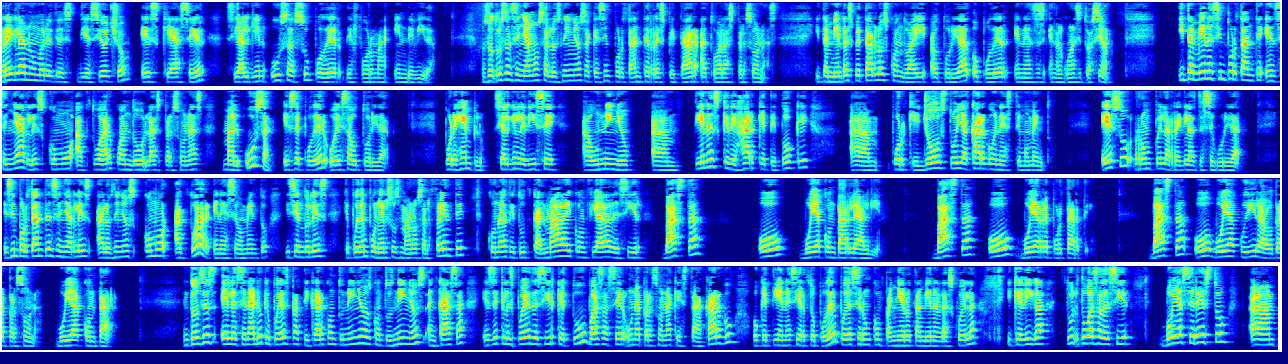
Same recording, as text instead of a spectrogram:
Regla número 18 es qué hacer si alguien usa su poder de forma indebida. Nosotros enseñamos a los niños a que es importante respetar a todas las personas y también respetarlos cuando hay autoridad o poder en, en alguna situación. Y también es importante enseñarles cómo actuar cuando las personas mal usan ese poder o esa autoridad. Por ejemplo, si alguien le dice a un niño, tienes que dejar que te toque porque yo estoy a cargo en este momento. Eso rompe las reglas de seguridad. Es importante enseñarles a los niños cómo actuar en ese momento, diciéndoles que pueden poner sus manos al frente, con una actitud calmada y confiada, decir basta o voy a contarle a alguien. Basta o voy a reportarte. Basta o voy a acudir a otra persona. Voy a contar. Entonces, el escenario que puedes practicar con tus niños, con tus niños en casa, es de que les puedes decir que tú vas a ser una persona que está a cargo o que tiene cierto poder, puede ser un compañero también en la escuela, y que diga, tú, tú vas a decir, voy a hacer esto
